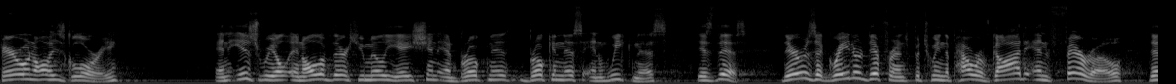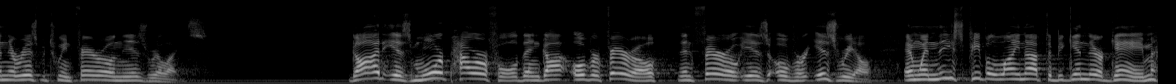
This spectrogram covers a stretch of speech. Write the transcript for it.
Pharaoh in all his glory and Israel in all of their humiliation and brokenness and weakness is this there is a greater difference between the power of God and Pharaoh than there is between Pharaoh and the Israelites. God is more powerful than God over Pharaoh than Pharaoh is over Israel. And when these people line up to begin their game,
